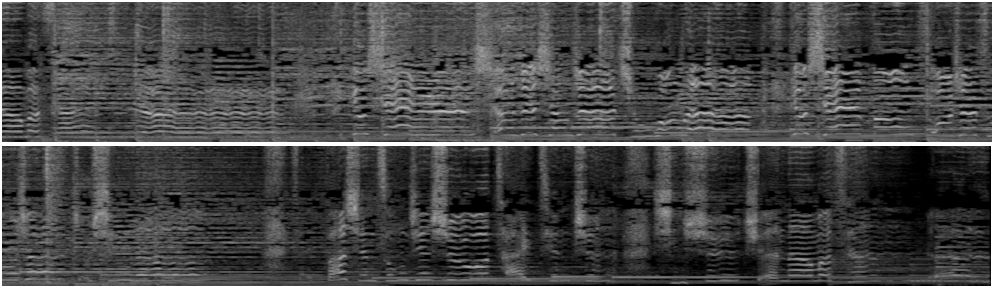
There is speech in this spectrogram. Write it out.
那么残忍。有些人想着想着就忘了有些梦做着做着就醒了。才发现从前是我太天真现实却那么残忍。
